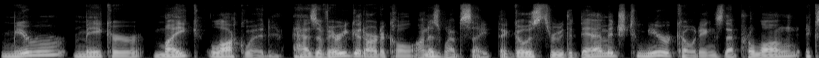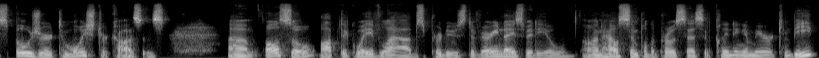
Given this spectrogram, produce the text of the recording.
mirror maker Mike Lockwood has a very good article on his website that goes through the damage to mirror coatings that prolonged exposure to moisture causes. Um, also, Optic Wave Labs produced a very nice video on how simple the process of cleaning a mirror can be.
